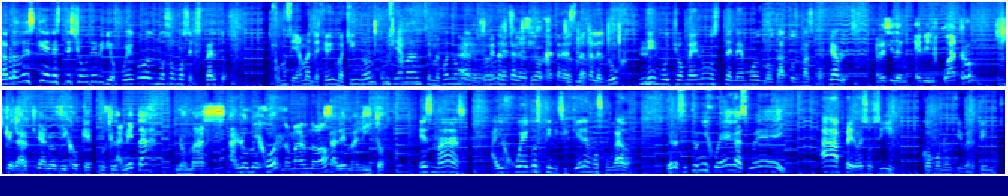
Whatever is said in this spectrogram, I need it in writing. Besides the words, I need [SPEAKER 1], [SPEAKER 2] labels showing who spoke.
[SPEAKER 1] La verdad es que en este show de videojuegos no somos expertos.
[SPEAKER 2] ¿Cómo se llama el de Heavy Machine Gun? ¿Cómo se llama? Se me fue el nombre de los juegos.
[SPEAKER 3] Metal Slug.
[SPEAKER 2] Los Metal Slug.
[SPEAKER 1] Ni mucho menos tenemos los datos más confiables.
[SPEAKER 3] Resident Evil 4, que Dart ya nos dijo que, pues la neta, nomás a lo mejor
[SPEAKER 4] Nomás no.
[SPEAKER 3] sale malito.
[SPEAKER 1] Es más, hay juegos que ni siquiera hemos jugado.
[SPEAKER 3] Pero si tú ni juegas, güey.
[SPEAKER 1] Ah, pero eso sí, cómo nos divertimos.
